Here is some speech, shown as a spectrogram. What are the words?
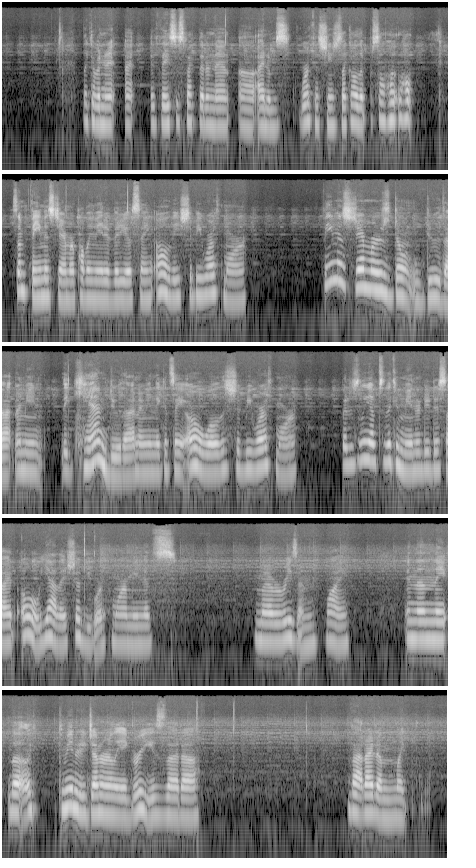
like if an uh, if they suspect that an uh, item's worth has changed, like oh, so, some famous jammer probably made a video saying, oh, these should be worth more. Famous jammers don't do that. I mean, they can do that. I mean, they can say, oh, well, this should be worth more. But it's really up to the community to decide, oh, yeah, they should be worth more. I mean, it's whatever reason. Why? And then they, the community generally agrees that, uh, that item, like,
